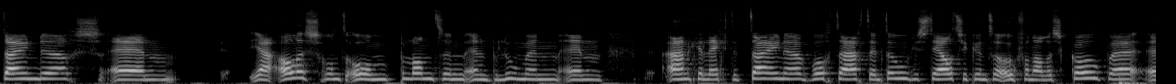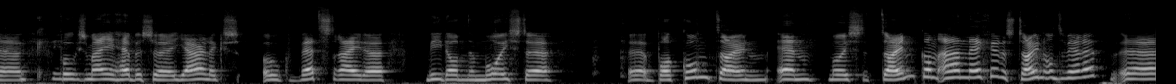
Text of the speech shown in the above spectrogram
tuinders en ja, alles rondom planten en bloemen en aangelegde tuinen wordt daar tentoongesteld. Je kunt er ook van alles kopen. Eh. Volgens mij hebben ze jaarlijks ook wedstrijden wie dan de mooiste eh, balkontuin en mooiste tuin kan aanleggen. Dus tuinontwerp. Eh,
